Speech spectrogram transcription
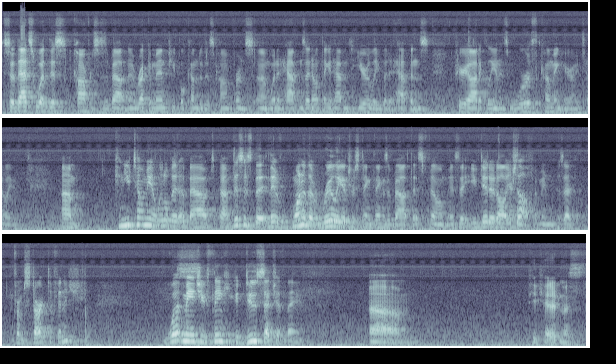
so that's what this conference is about, and I recommend people come to this conference um, when it happens. I don't think it happens yearly, but it happens periodically, and it's worth coming here. I tell you. Um, can you tell me a little bit about uh, this? Is the, the, one of the really interesting things about this film is that you did it all yourself. I mean, is that from start to finish? What made you think you could do such a thing? Um, pig-headedness.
